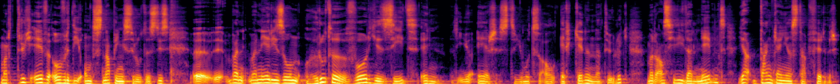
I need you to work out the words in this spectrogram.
Maar terug even over die ontsnappingsroutes. Dus uh, wanneer je zo'n route voor je ziet, en je, eerst, je moet ze al erkennen natuurlijk, maar als je die dan neemt, ja, dan kan je een stap verder.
